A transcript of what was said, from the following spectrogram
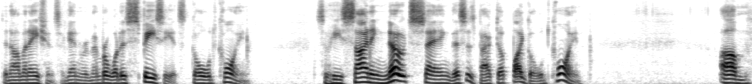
denominations. Again, remember what is specie? It's gold coin. So he's signing notes saying this is backed up by gold coin. Um,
